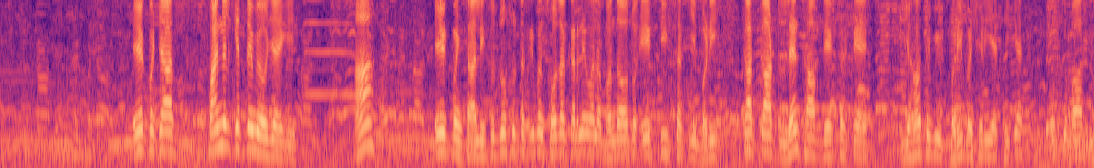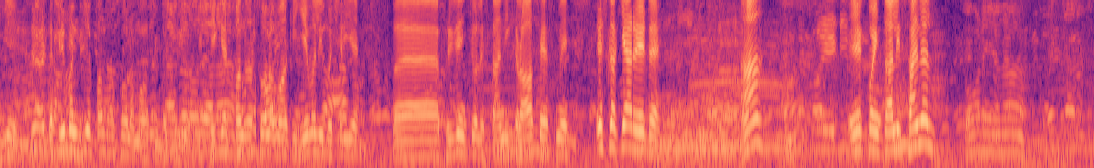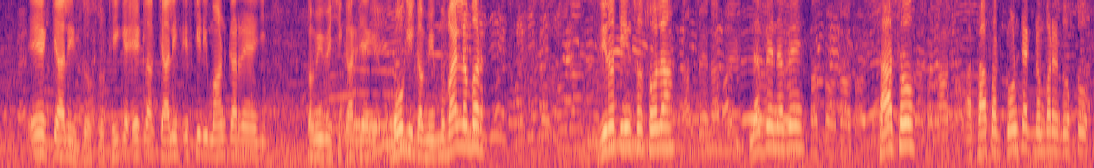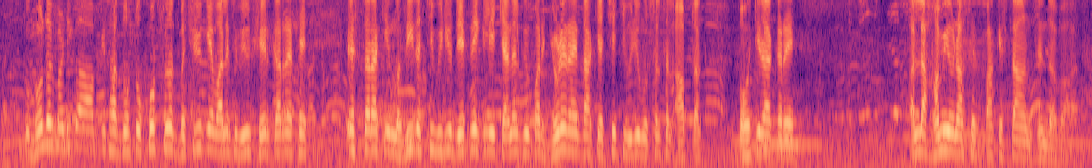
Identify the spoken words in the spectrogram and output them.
ایک پچاس فائنل کتنے میں ہو جائے گی؟ ہاں؟ ایک پینتالیس تو دوستو تقریباً سودا کرنے والا بندہ ہو تو ایک تیس تک کی بڑی کٹ کاٹ لینتھ آپ دیکھ سکتے ہیں۔ یہاں سے بھی بڑی بچڑی ہے ٹھیک ہے؟ اس کے بعد یہ تقریباً یہ پندرہ سولہ ماہ کی بچڑی ہوتی ہے ٹھیک ہے؟ پندرہ سولہ ماہ کی یہ والی بچڑی ہے فریزن چولستانی کراس ہے اس میں۔ اس کا کیا ریٹ ہے؟ ہاں؟ ایک پینتالیس فائنل؟ ایک چالیس دوستو ٹھیک ہے؟ ایک لاکھ چالیس اس کی ڈیمانڈ کر رہے ہیں جی۔ کمی بیشی کر جائیں گے۔ ہوگی کمی۔ Mobile number? زیرو تین سو سولہ۔ نبے نبے سات سو۔ اٹھاسٹھ۔ کانٹیکٹ نمبر ہے دوستو۔ تو گودل منڈی کا آپ کے ساتھ دوستو خوبصورت بچریوں کے حوالے سے ویڈیو شیئر کر رہے تھے۔ اس طرح کی مزید اچھی ویڈیو دیکھنے کے لیے چینل کے اوپر جڑے رہیں تاکہ اچھی اچھی ویڈیو مسلسل آپ تک پہنچی رہا کریں۔ اللہ حامی و ناصر پاکستان زندہ باد۔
